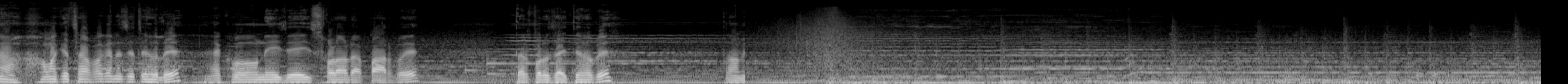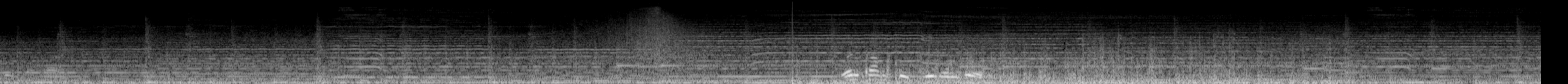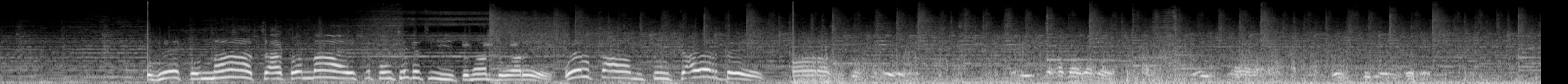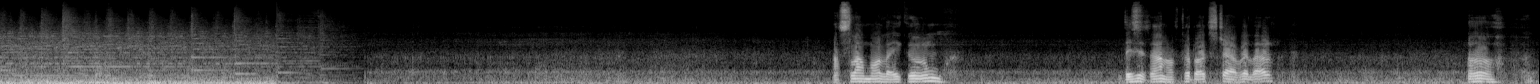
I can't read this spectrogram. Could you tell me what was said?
হ্যাঁ, আমাকে চা বাগানে যেতে হলে এখন এই যে এই ছড়াটা পার হয়ে তারপরে যাইতে হবে তো আমি Welcome to Srimundo. হে কন্যা, চা কন্যা, এসে পৌঁছে গেছি তোমার দুয়ারে। ওয়েলকাম টু চায়ের দেশ। আসসালামু আলাইকুম। This is an orthodox traveller ও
